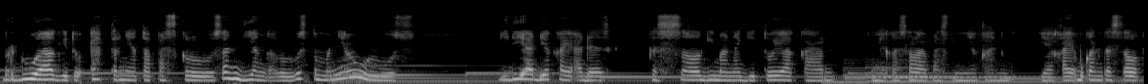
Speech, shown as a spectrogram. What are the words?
berdua gitu. Eh ternyata pas kelulusan dia nggak lulus temennya lulus. Jadi ya dia kayak ada kesel gimana gitu ya kan. Ya kesel ya pastinya kan. Ya kayak bukan kesel.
